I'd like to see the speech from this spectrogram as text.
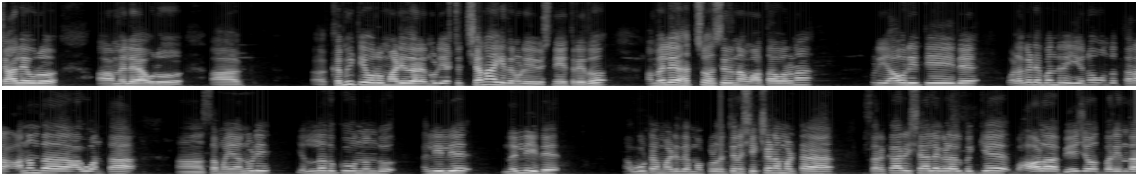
ಶಾಲೆಯವರು, ಆಮೇಲೆ ಅವರು ಕಮಿಟಿಯವರು ಮಾಡಿದ್ದಾರೆ. ನೋಡಿ, ಎಷ್ಟು ಚೆನ್ನಾಗಿದೆ ನೋಡಿ ಸ್ನೇಹಿತರೆ ಇದು. ಆಮೇಲೆ ಹಚ್ಚು ಹಸಿರಿನ ವಾತಾವರಣ. ನೋಡಿ, ಯಾವ ರೀತಿ ಇದೆ. ಒಳಗಡೆ ಬಂದರೆ ಏನೋ ಒಂದು ಥರ ಆನಂದ ಆಗುವಂಥ ಸಮಯ. ನೋಡಿ, ಎಲ್ಲದಕ್ಕೂ ಒಂದೊಂದು ಅಲ್ಲಿ ಇಲ್ಲಿ ನಲ್ಲಿ ಇದೆ. ಊಟ ಮಾಡಿದ ಮಕ್ಕಳು ಹೆಚ್ಚಿನ ಶಿಕ್ಷಣ ಮಟ್ಟ ಸರ್ಕಾರಿ ಶಾಲೆಗಳ ಬಗ್ಗೆ ಬಹಳ ಬೇಜವಾಬ್ದಾರಿಯಿಂದ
